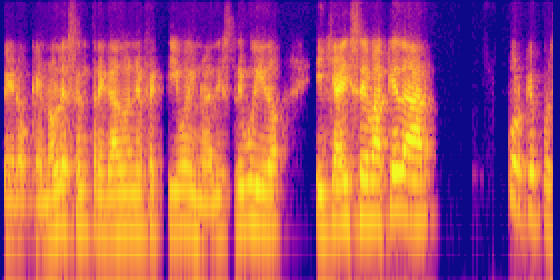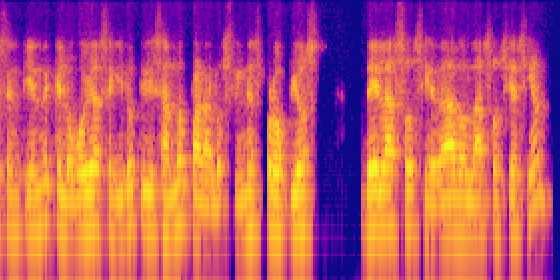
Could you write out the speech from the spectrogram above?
pero que no les he entregado en efectivo y no he distribuido, y que ahí se va a quedar, porque pues entiende que lo voy a seguir utilizando para los fines propios de la sociedad o la asociación.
